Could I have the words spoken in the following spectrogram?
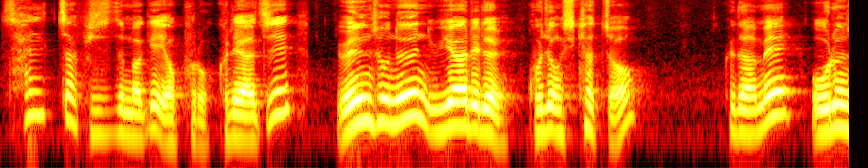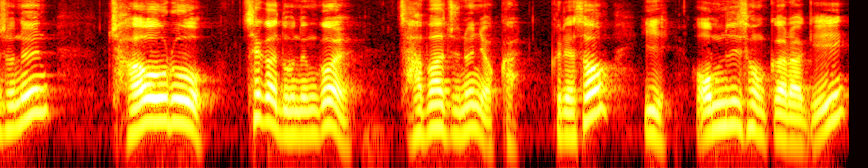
살짝 비스듬하게 옆으로 그래야지 왼손은 위아래를 고정시켰죠. 그 다음에 오른손은 좌우로 채가 노는 걸 잡아주는 역할. 그래서 이 엄지손가락이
